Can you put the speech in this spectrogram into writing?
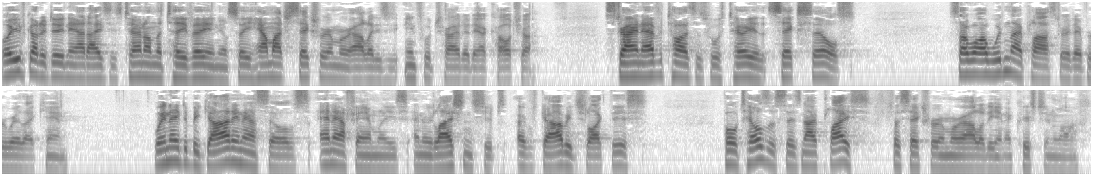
All you've got to do nowadays is turn on the TV and you'll see how much sexual immorality has infiltrated our culture. Australian advertisers will tell you that sex sells. So why wouldn't they plaster it everywhere they can? We need to be guarding ourselves and our families and relationships of garbage like this. Paul tells us there's no place for sexual immorality in a Christian life.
